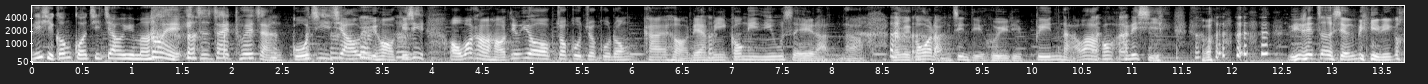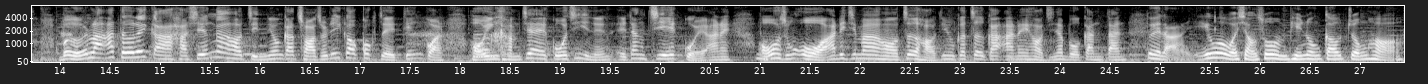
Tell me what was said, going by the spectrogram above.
你是讲国际教育吗？对，一直在推展国际教育吼。其实哦，我看好像又做久做久拢开吼，连咪讲伊纽西兰呐，连咪讲我人进伫菲律宾呐，我讲啊你是。你咧做生意，你讲无啦，都咧教学生啊，吼，尽量甲带出去到国际顶端，互因看这国际人会当接轨安尼。哦，我想哇，啊，你即摆吼做好，点个做甲安尼吼，真正无简单。对啦，因为我想说，我们平农高中哈，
